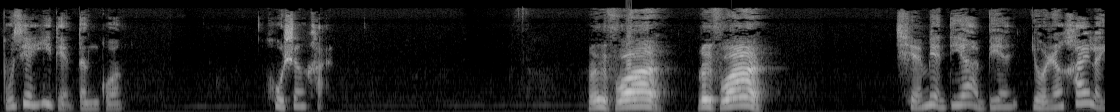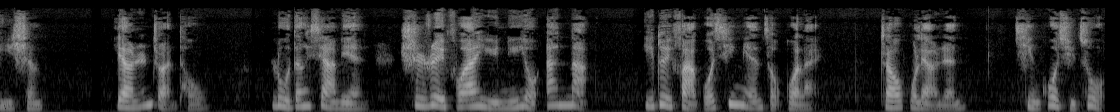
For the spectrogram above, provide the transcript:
不见一点灯光。护生喊。瑞福安，瑞福安！前面堤岸边有人嗨了一声，两人转头，路灯下面是瑞福安与女友安娜，一对法国青年走过来，招呼两人，请过去坐。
